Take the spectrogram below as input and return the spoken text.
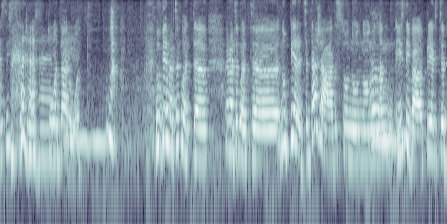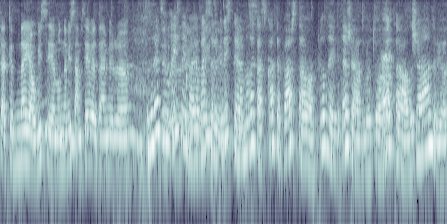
es izskatos to darot nu, vienmēr sakot, eh, vienmēr sakot eh, nu, pieredzes ir dažādas. Un, un, un man īstenībā prieks dzirdēt, ka ne jau visiem un ne visām sievietēm ir. Eh, nu, redz, ir īstenībā jau mēs ar Kristiānu, man liekas, katra pārstāvam pilnīgi dažādu to metālu žānru. Jo,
